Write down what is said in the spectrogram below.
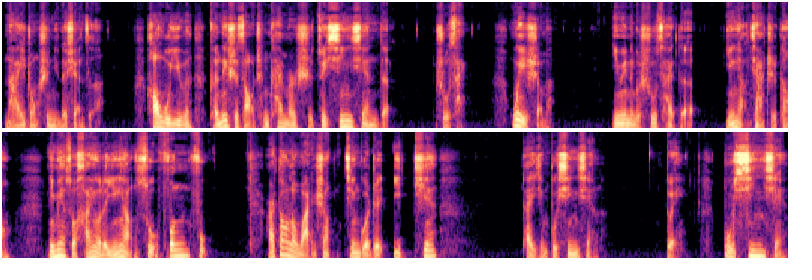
哪一种是你的选择？毫无疑问，肯定是早晨开门时最新鲜的蔬菜。为什么？因为那个蔬菜的营养价值高，里面所含有的营养素丰富。而到了晚上，经过这一天，它已经不新鲜了。对，不新鲜。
